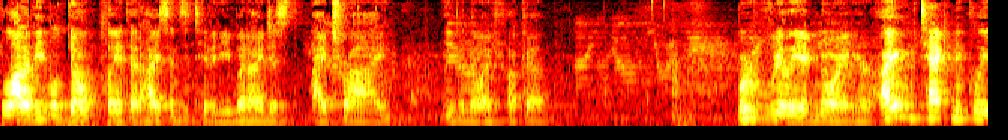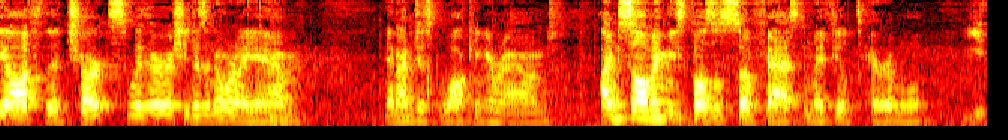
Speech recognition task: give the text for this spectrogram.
a lot of people don't play at that high sensitivity, but I just I try, even though I fuck up. We're really ignoring her. I'm technically off the charts with her. She doesn't know where I am, and I'm just walking around. I'm solving these puzzles so fast, and I feel terrible. You,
